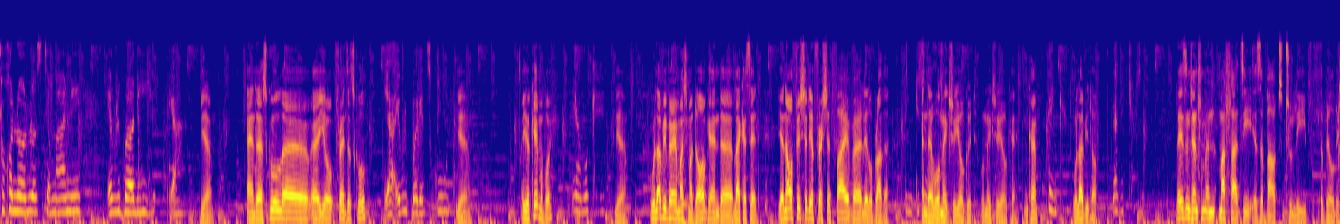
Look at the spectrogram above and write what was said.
Tokonolo Stemani, everybody. Yeah, Yeah. And uh, school, uh, uh, your friends at school? yeah, everybody at school. Yeah. Are you okay, my boy? Yeah, I'm okay. Yeah. We love you very much, my dog. And uh, like I said, you're now officially a Fresh at Five uh, little brother. Thank you so And uh, we'll make sure you're good. We'll make sure you're okay. Okay? Thank you. We love you, dog. Love you too. Ladies and gentlemen, Mahlatsi is about to leave the building.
